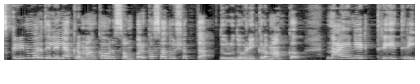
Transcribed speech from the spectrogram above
स्क्रीनवर दिलेल्या क्रमांकावर संपर्क साधू शकता. दूरध्वनी क्रमांक nine eight three three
